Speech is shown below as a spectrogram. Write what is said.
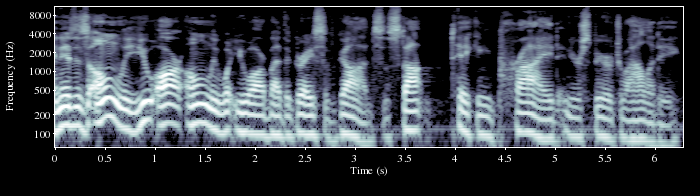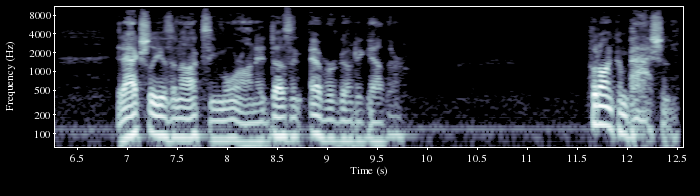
And it is only, you are only what you are by the grace of God. So stop taking pride in your spirituality. It actually is an oxymoron, it doesn't ever go together. Put on compassion,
